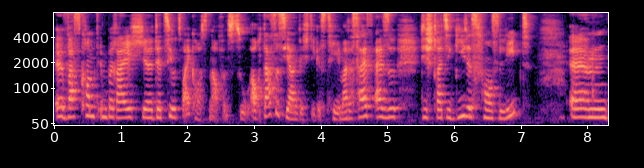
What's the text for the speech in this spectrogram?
äh, was kommt im Bereich äh, der CO2-Kosten auf uns zu. Auch das ist ja ein wichtiges Thema. Das heißt also, die Strategie des Fonds lebt. Ähm,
